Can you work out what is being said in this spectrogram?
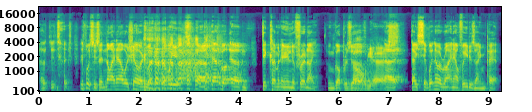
uh, this was just a nine-hour show anyway. We, uh, that, um, Dick Clement and La Frenais, whom God preserve. Oh, yes. Uh, they said when they were writing Auf own Pet,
